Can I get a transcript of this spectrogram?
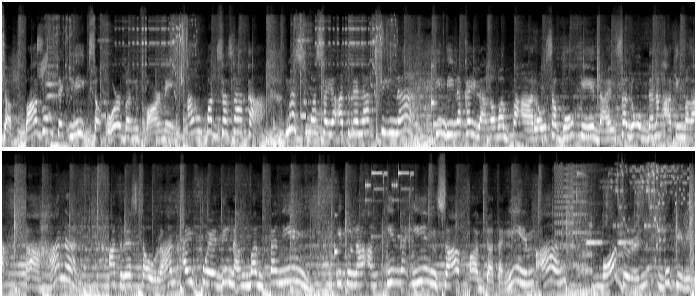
sa bagong technique sa urban farming. Ang pagsasaka, mas masaya at relaxing na. Hindi na kailangan magpaaraw sa bukid dahil sa loob na ng ating mga tahanan. At restaurant ay pwede nang magtanim. Ito na ang inain sa pagtatanim, ang modern bukirin.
